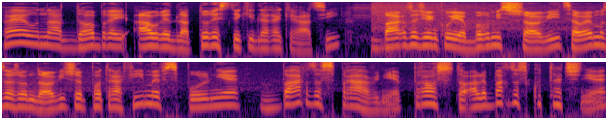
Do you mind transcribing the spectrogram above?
pełna dobrej aury dla turystyki, dla rekreacji. Bardzo dziękuję burmistrzowi, całemu zarządowi, że potrafimy wspólnie bardzo sprawnie, prosto, ale bardzo skutecznie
